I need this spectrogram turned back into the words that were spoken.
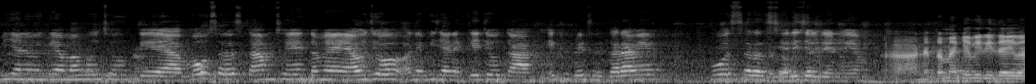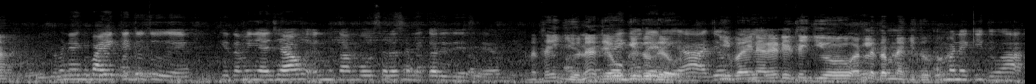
બીજાને હું કહેવા માંગુ છું કે આ બહુ સરસ કામ છે તમે આવજો અને બીજાને કહેજો કે આ એક્યુપ્રેશર કરાવે. બહુ સરસ છે રિઝલ્ટ એનું એમ. હા અને તમે કેવી રીતે આવ્યા? મને એક ભાઈએ કીધું હતું કે- તમે અહીંયા જાઓ એનું કામ બહુ સરસ અને કરી દેશે અને થઈ ગયું ને જેવું કીધું તેવું. એ ભાઈને રેડી થઈ ગયો એટલે તમને કીધું મને કીધું હા.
